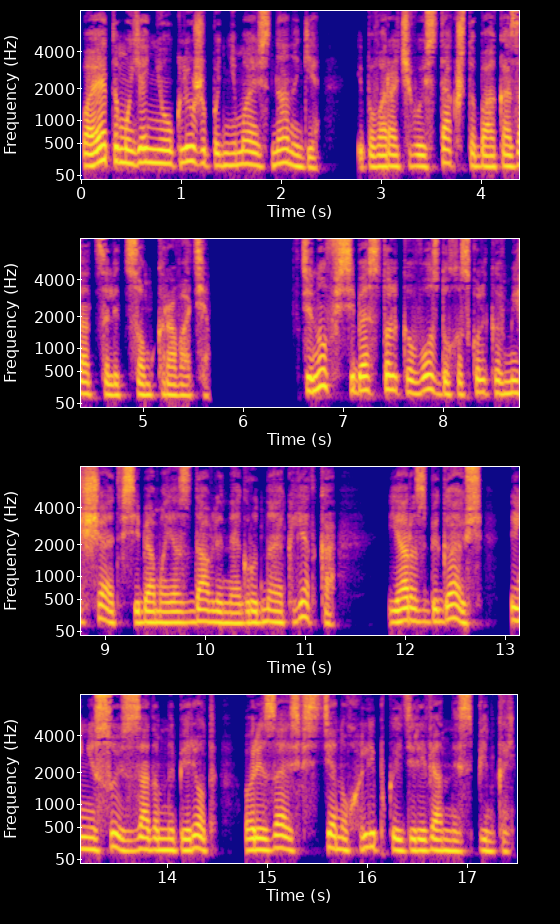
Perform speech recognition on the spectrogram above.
Поэтому я неуклюже поднимаюсь на ноги и поворачиваюсь так, чтобы оказаться лицом к кровати. Втянув в себя столько воздуха, сколько вмещает в себя моя сдавленная грудная клетка, я разбегаюсь и несусь задом наперед, врезаясь в стену хлипкой деревянной спинкой.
